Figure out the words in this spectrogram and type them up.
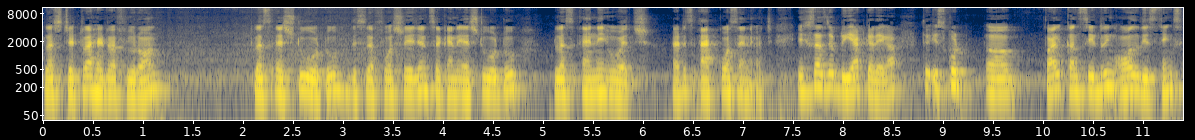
plus tetrahydrofuran plus H2O2 this is the first reagent, second H2O2 plus NaOH that is aqueous NaOH इसके साथ जब रिएक्ट करेगा तो इसको while considering all this things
